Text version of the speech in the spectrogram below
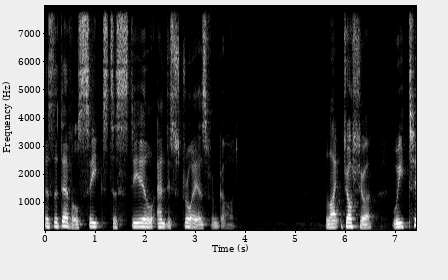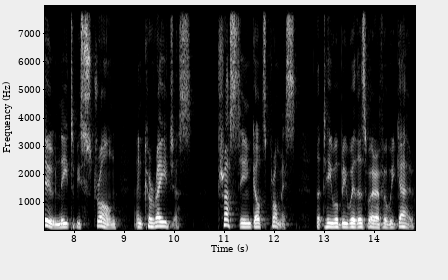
as the devil seeks to steal and destroy us from God. Like Joshua, we too need to be strong and courageous, trusting in God's promise that He will be with us wherever we go.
